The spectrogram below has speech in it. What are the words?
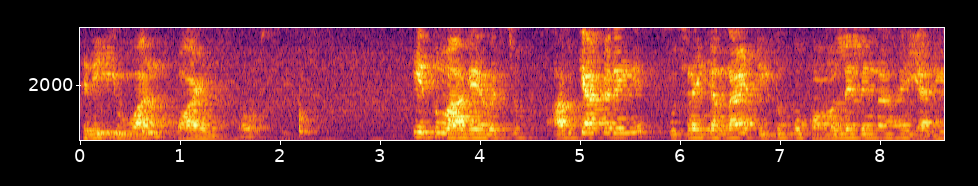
three one point four six ये तो आ गया बच्चों। अब क्या करेंगे? कुछ नहीं करना है। टी टू को कॉमन ले लेना है, यानी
